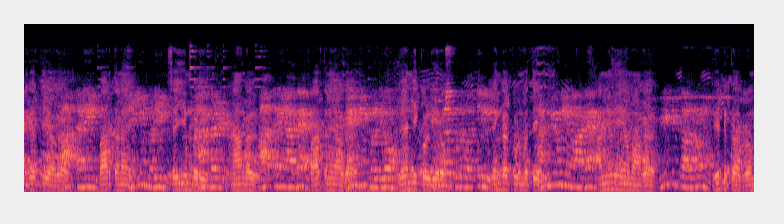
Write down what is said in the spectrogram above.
நிகழ்ச்சியாக பிரார்த்தனை செய்யும்படி நாங்கள் பிரார்த்தனையாக வேண்டிக் கொள்கிறோம் எங்கள் குடும்பத்தில் அந்யூன்யமாக வீட்டுக்காரரும்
